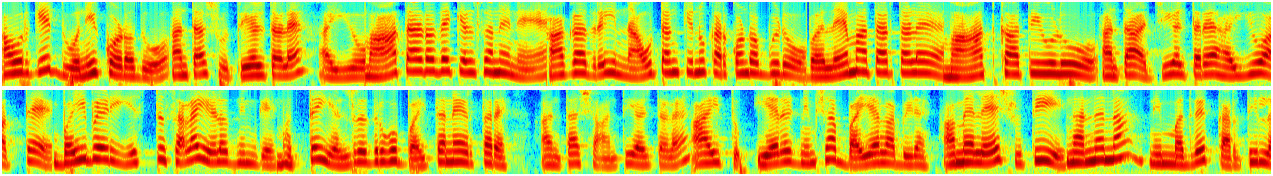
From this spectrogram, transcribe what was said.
ಅವ್ರಿಗೆ ಧ್ವನಿ ಕೊಡೋದು ಅಂತ ಶ್ರುತಿ ಹೇಳ್ತಾಳೆ. ಅಯ್ಯೋ, ಮಾತಾಡೋದೇ ಕೆಲ್ಸನೇನೆ. ಹಾಗಾದ್ರೆ ಈ ನೌಟಂಕಿನೂ ಕರ್ಕೊಂಡ್ ಹೋಗ್ಬಿಡು. ಬಲೆ ಮಾತಾಡ್ತಾಳೆ. ಮಾತ್ ಕಾತಿ ಇವಳು ಅಂತ ಅಜ್ಜಿ ಹೇಳ್ತಾರೆ. ಅಯ್ಯೋ, ಅತ್ತೆ, ಬೈಬೇಡಿ. ಎಷ್ಟು ಸಲ ಹೇಳೋದ್ ನಿಮ್ಗೆ? ಮತ್ತೆ ಎಲ್ರದ್ರಿಗೂ ಬೈತಾನೆ ಇರ್ತಾರೆ. ಅಂತ ಶಾಂತಿ ಹೇಳ್ತಾಳೆ. ಆಯ್ತು, ಎರಡ್ ನಿಮಿಷ ಬೈಯಲ್ಲ ಬಿಡೆ. ಆಮೇಲೆ ಶ್ರುತಿ, ನನ್ನನ್ನ ನಿಮ್ ಮದ್ವೆ ಕರ್ದಿಲ್ಲ.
